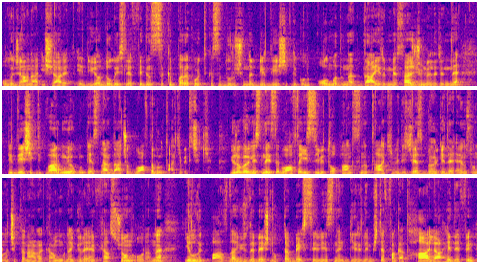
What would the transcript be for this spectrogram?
olacağına işaret ediyor. Dolayısıyla Fed'in sıkı para politikası duruşunda bir değişiklik olup olmadığına dair mesaj cümlelerinde bir değişiklik var mı yok mu piyasalar daha çok bu hafta bunu takip edecek. Euro bölgesinde ise bu hafta ECB toplantısını takip edeceğiz. Bölgede en son açıklanan rakamlara göre enflasyon oranı yıllık bazda %5.5 seviyesine gerilemişti. Fakat hala hedefin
